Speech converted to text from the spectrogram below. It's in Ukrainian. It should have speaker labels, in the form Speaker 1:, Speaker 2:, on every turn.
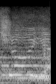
Speaker 1: Чує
